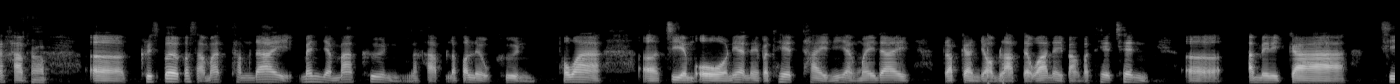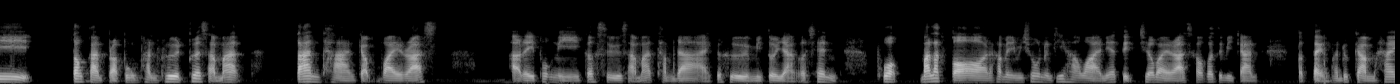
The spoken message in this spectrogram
นะครับรบ เอ่อ CRISPR ก็สามารถทำได้แม่นยำมากขึ้นนะครับ แล้วก็เร็วขึ้น เพราะว่าเอ่อ GMO เนี่ยในประเทศไทยนี้ยังไม่ได้รับการยอมรับ แต่ว่าในบางประเทศ เช่นเอ่ออเมริกาที่ต้องการปรับปรุงพันธุ์พืช เพื่อสามารถต้านทานกับไวรัส อะไรพวกนี้ก็ซื้อสามารถทำได้ก็คือมีตัวอย่างก็เช่น พวกมะละกอนะครับมันมีช่วงหนึ่งที่ฮาวายเนี่ยติดเชื้อไวรัสเขาก็จะมีการตัดแต่งพันธุกรรมให้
